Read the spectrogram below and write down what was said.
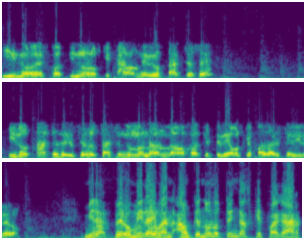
Y nos, y nos los quitaron en los taxes, ¿eh? Y nos, antes de hacer los taxes nos mandaron una hoja que teníamos que pagar ese dinero. Mira, Ah, pero mira. Iván, aunque no lo tengas que pagar,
